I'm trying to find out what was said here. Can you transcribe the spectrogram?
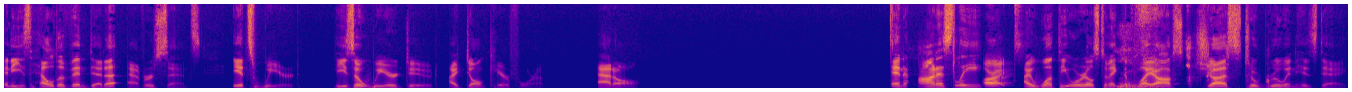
and he's held a vendetta ever since. It's weird. He's a weird dude. I don't care for him at all. And honestly, All right. I want the Orioles to make the playoffs just to ruin his day.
